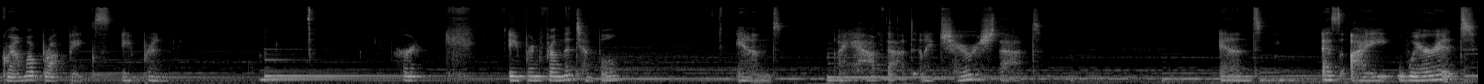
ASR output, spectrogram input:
Grandma Brockbank's apron. Her apron from the temple. And I have that and I cherish that. And as I wear it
